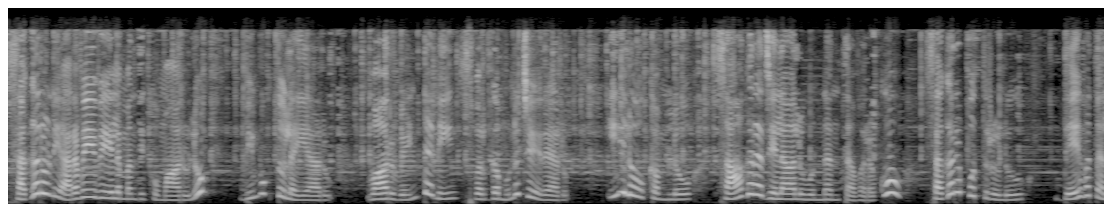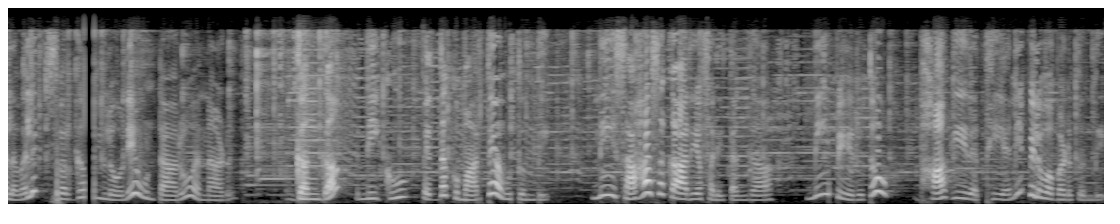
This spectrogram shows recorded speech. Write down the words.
సగరుని అరవై వేల మంది కుమారులు విముక్తులయ్యారు. వారు వెంటనే స్వర్గమును చేరారు. ఈ లోకంలో సాగర జలాలు ఉన్నంత వరకు సగరపుత్రులు దేవతల వలె స్వర్గంలోనే ఉంటారు అన్నాడు. గంగ నీకు పెద్ద కుమార్తె అవుతుంది. నీ సాహస కార్య ఫలితంగా నీ పేరుతో భాగీరథి అని పిలువబడుతుంది.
